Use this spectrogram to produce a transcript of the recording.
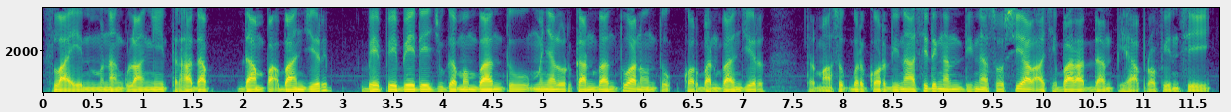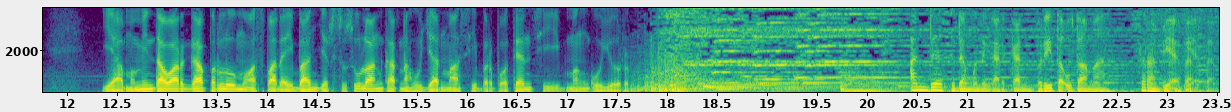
selain menanggulangi terhadap dampak banjir, BPBD juga membantu menyalurkan bantuan untuk korban banjir termasuk berkoordinasi dengan Dinas Sosial Aceh Barat dan pihak provinsi. Ia meminta warga perlu mewaspadai banjir susulan karena hujan masih berpotensi mengguyur. Anda sedang mendengarkan berita utama Serambi FM.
